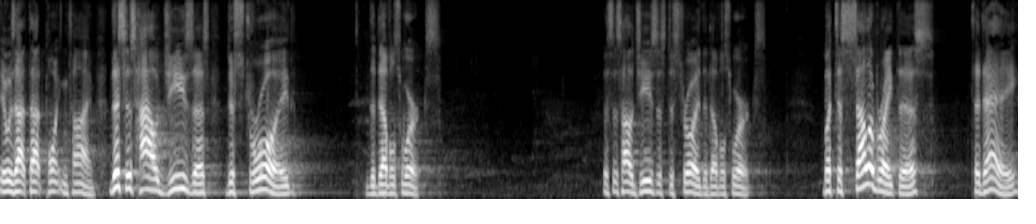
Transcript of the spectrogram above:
It was at that point in time. This is how Jesus destroyed the devil's works. This is how Jesus destroyed the devil's works. But to celebrate this today,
